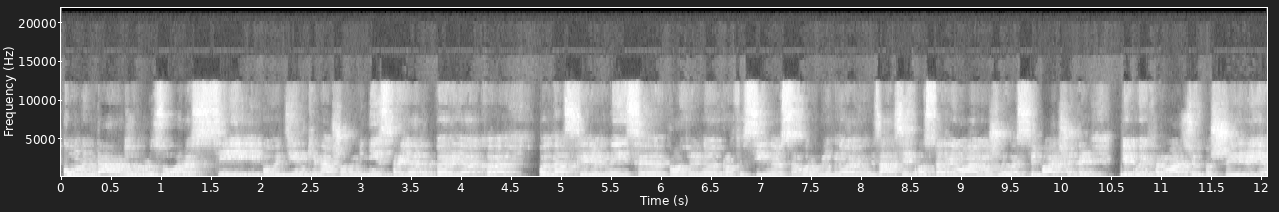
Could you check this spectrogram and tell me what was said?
коментар до прозорості і поведінки нашого міністра. Я тепер, як одна з керівниць профільної професійної саморегульної організації, просто не маю можливості бачити, яку інформацію поширює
